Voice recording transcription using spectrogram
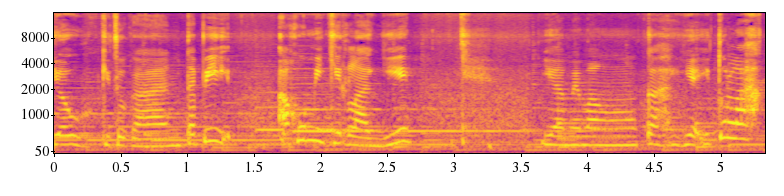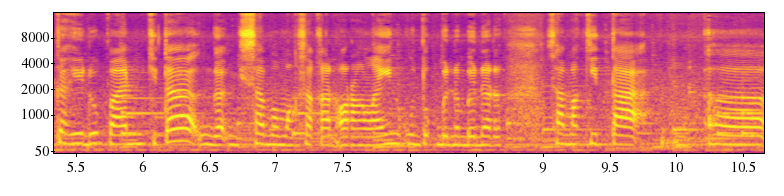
jauh gitu kan? Tapi aku mikir lagi ya memang kah ya itulah kehidupan. Kita nggak bisa memaksakan orang lain untuk bener-bener sama kita eh,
